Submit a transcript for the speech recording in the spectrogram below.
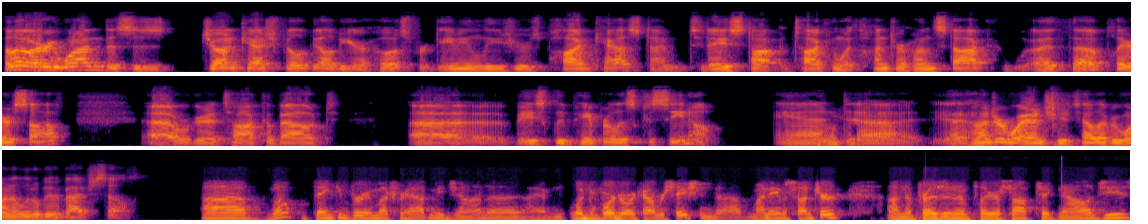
Hello, everyone. This is John Cash Philippi. I'll be your host for Gaming Leisure's podcast. I'm today st- talking with Hunter Hunstock with uh, Playersoft. Uh, we're going to talk about uh, basically paperless casino. And uh, Hunter, why don't you tell everyone a little bit about yourself? Uh, well, thank you very much for having me, John. Uh, I'm looking forward to our conversation. Uh, my name is Hunter. I'm the president of Playersoft Technologies.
